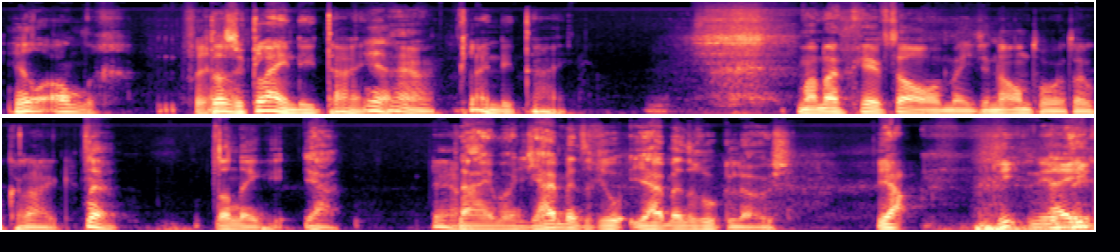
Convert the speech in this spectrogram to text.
heel ander verhaal. Dat is een klein detail. Ja. Ja. Klein detail. Maar dat geeft al een beetje een antwoord ook gelijk. Nou, dan denk ik, ja. Ja. Nee, want jij bent, jij bent roekeloos. Ja, Ri- Nee,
